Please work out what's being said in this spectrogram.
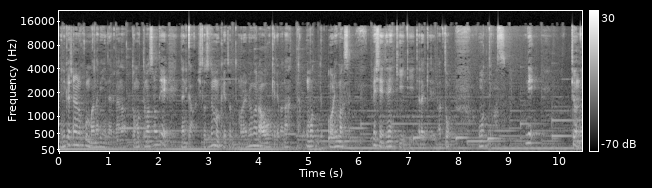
何かしらのこう学びになるかなと思ってますので何か一つでも受け取ってもらえるのが多ければなと思っております。ぜひですね聞いていただければと思ってます。で今日ね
